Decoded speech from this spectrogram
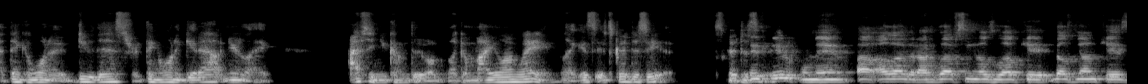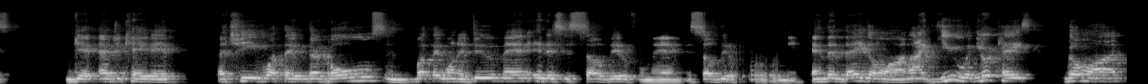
I think I want to do this or I think I want to get out." And you're like, "I've seen you come through a, like a mighty long way. Like it's it's good to see it." It's good to it's see. It's beautiful, man. I, I love it. I love seeing those love kids, those young kids get educated, achieve what they their goals and what they want to do, man. It is just so beautiful, man. It's so beautiful to me. And then they go on, like you in your case, go on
